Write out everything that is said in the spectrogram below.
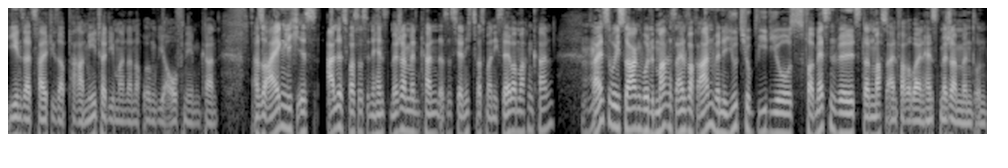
jenseits halt dieser Parameter, die man dann noch irgendwie aufnehmen kann. Also eigentlich ist alles, was das Enhanced Measurement kann, das ist ja nichts, was man nicht selber machen kann. Mhm. Das Einzige, wo ich sagen würde, mach es einfach an, wenn du YouTube-Videos vermessen willst, dann mach es einfach über Enhanced Measurement und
